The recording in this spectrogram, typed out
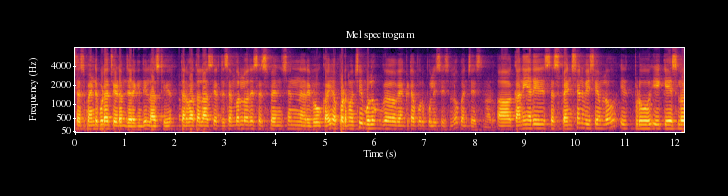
సస్పెండ్ కూడా చేయడం జరిగింది లాస్ట్ ఇయర్ తర్వాత లాస్ట్ ఇయర్ డిసెంబర్లో అది సస్పెన్షన్ రివోక్ అయి అప్పటి నుంచి ములుగ్ uh, వెంకటాపూర్ పోలీస్ స్టేషన్లో పనిచేస్తున్నాడు. కానీ అది సస్పెన్షన్ విషయంలో ఇప్పుడు ఈ కేసులో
